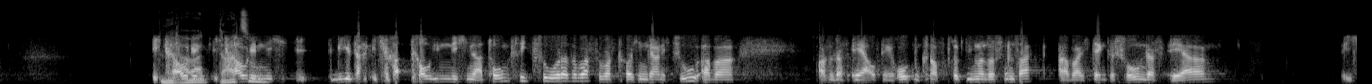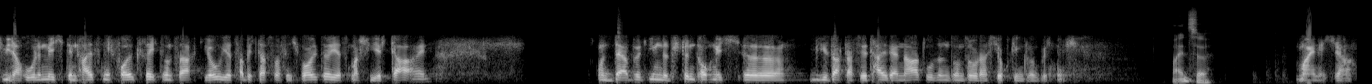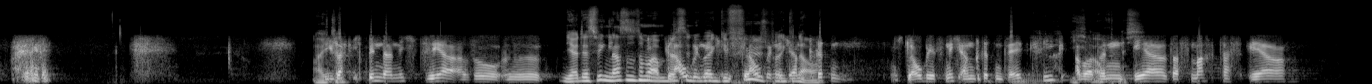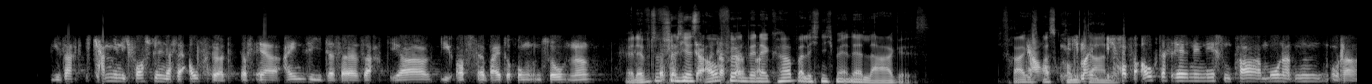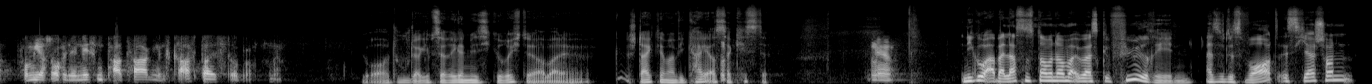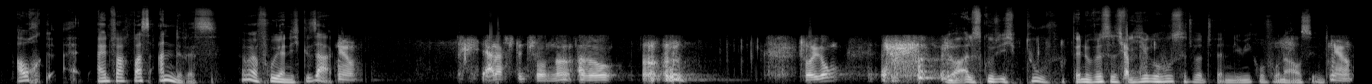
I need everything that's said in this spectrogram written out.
Ich traue ja, trau nicht, wie gesagt, ich traue ihm nicht einen Atomkrieg zu oder sowas, sowas traue ich ihm gar nicht zu, aber also dass er auf den roten Knopf drückt, wie man so schön sagt, aber ich denke schon, dass er, ich wiederhole mich, den Hals nicht voll kriegt und sagt, jo, jetzt habe ich das, was ich wollte, jetzt marschiere ich da ein. Und da wird ihm bestimmt auch nicht, äh, wie gesagt, dass wir Teil der NATO sind und so, das juckt ihn, glaube ich, nicht. Meinst du? Meine ich, ja. Alter. Wie gesagt, ich bin da nicht sehr, also. Äh, ja, deswegen lass uns noch mal ein bisschen über ein Gefühl sprechen. Genau. Dritten, ich glaube jetzt nicht am Dritten Weltkrieg, ich aber wenn nicht. er das macht, dass er, wie gesagt, ich kann mir nicht vorstellen, dass er aufhört, dass er einsieht, dass er sagt, ja, die Osterweiterung und so, ne? Ja, der wird wahrscheinlich erst aufhören, wenn er körperlich nicht mehr in der Lage ist. Die Frage ja, ist, was kommt ich mein, dann? Ich hoffe auch, dass er in den nächsten paar Monaten oder von mir aus auch in den nächsten paar Tagen ins Gras beißt, aber. Ne. Ja, du, da gibt es ja regelmäßig Gerüchte, aber steigt ja mal wie Kai aus der Kiste. Ja. Nico, aber lass uns nochmal noch mal über das Gefühl reden. Also das Wort ist ja schon auch einfach was anderes. Haben wir früher nicht gesagt. Ja. Ja, das stimmt schon. Ne? Also, Entschuldigung. Ja, alles gut. Ich tu. Wenn du wüsstest, wie hier gehustet wird, wenn die Mikrofone aussehen. Ja.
